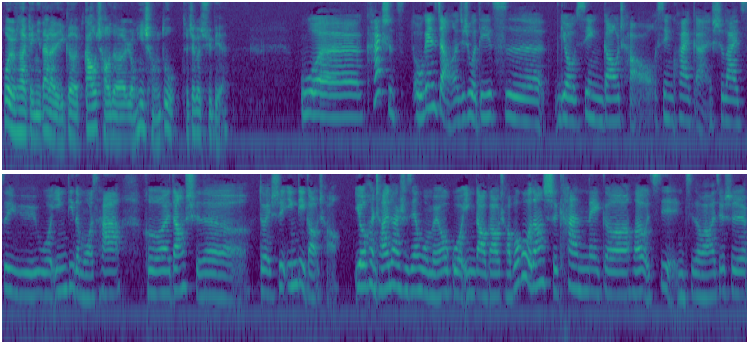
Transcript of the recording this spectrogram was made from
或者说它给你带来的一个高潮的容易程度的这个区别。我开始我跟你讲了，就是我第一次有性高潮、性快感是来自于我阴蒂的摩擦和当时的对是阴蒂高潮。有很长一段时间我没有过阴道高潮，包括我当时看那个《老友记》，你记得吗？就是。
